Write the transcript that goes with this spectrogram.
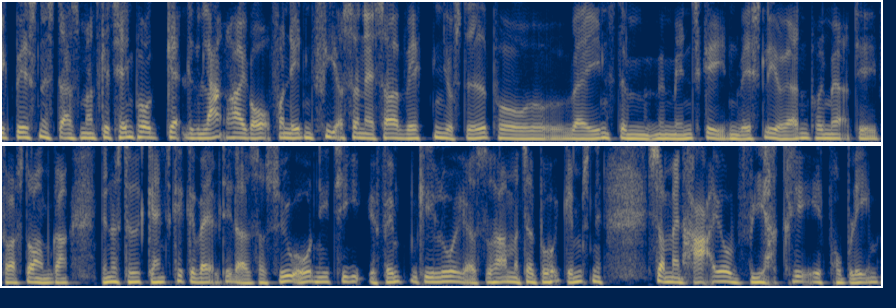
big business. Altså man skal tænke på en lang række år fra 1980'erne, så er vægten jo steget på øh, hver eneste menneske i den vestlige verden primært i første omgang. Den er steget ganske gevaldigt, altså 7, 8, 9, 10, 15 kilo, ikke? altså så har man taget på i gennemsnit. Så man har jo virkelig et problem.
